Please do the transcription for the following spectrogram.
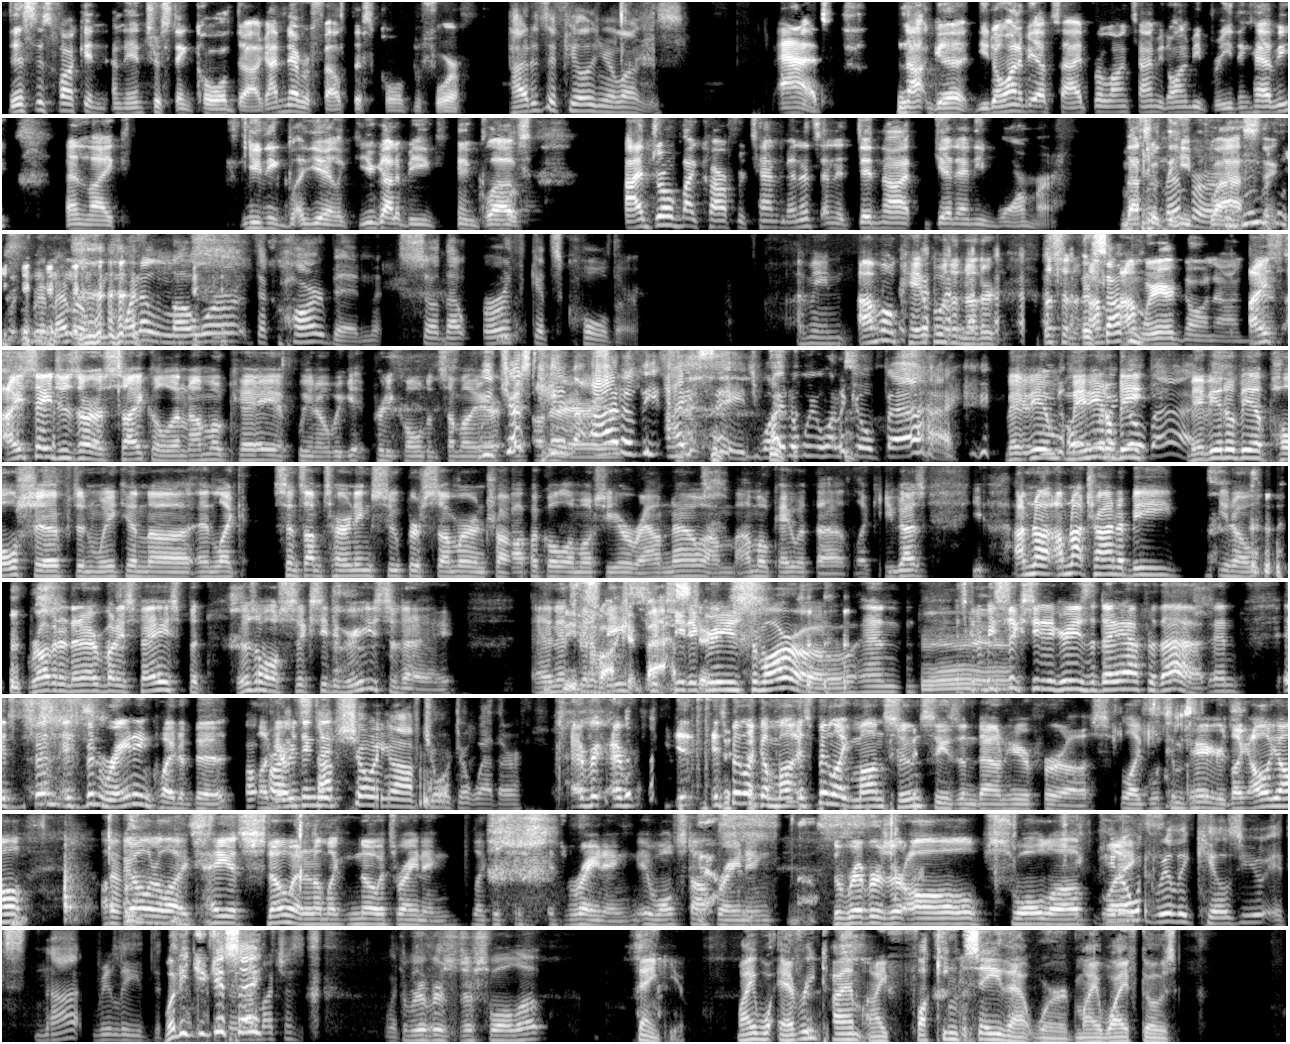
This is fucking an interesting cold, dog. I've never felt this cold before. How does it feel in your lungs? Bad. Not good. You don't want to be outside for a long time. You don't want to be breathing heavy. And like, you need, yeah, like you got to be in gloves. I drove my car for 10 minutes and it did not get any warmer. That's what the heat blasting. Remember, we want to lower the carbon so the Earth gets colder. I mean, I'm okay with another. Listen, There's I'm, something I'm- weird going on. Ice ice ages are a cycle, and I'm okay if you know we get pretty cold in some of other. We just other came out of the ice age. Why do we want to go back? Maybe it, maybe it'll be back. maybe it'll be a pole shift, and we can uh and like since I'm turning super summer and tropical almost year round now, I'm I'm okay with that. Like you guys, you, I'm not I'm not trying to be you know rubbing it in everybody's face, but it was almost 60 degrees today, and it's gonna be 60 bastard. degrees tomorrow, and it's gonna be Uh, 60 degrees the day after that, and it's been it's been raining quite a bit. Like all right, everything stop that showing off Georgia weather. every, every it, it's been like a mon- it's been like monsoon season down here for us like compared like all y'all all y'all are like hey it's snowing and i'm like no it's raining like it's just it's raining it won't stop Yeah. raining No. the rivers are all swole up You know like what really kills you? It's not really the. What did you just say? Much as what the rivers you. are swole up Thank you. My every time I fucking say that word, my wife goes,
